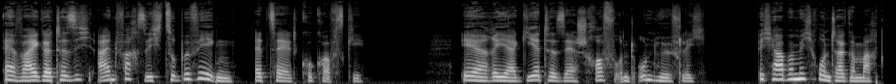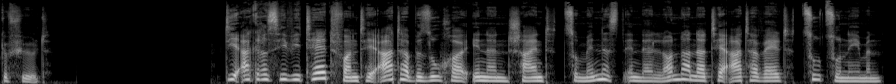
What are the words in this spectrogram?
Er weigerte sich einfach, sich zu bewegen, erzählt Kukowski. Er reagierte sehr schroff und unhöflich. Ich habe mich runtergemacht gefühlt. Die Aggressivität von TheaterbesucherInnen scheint zumindest in der Londoner Theaterwelt zuzunehmen.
